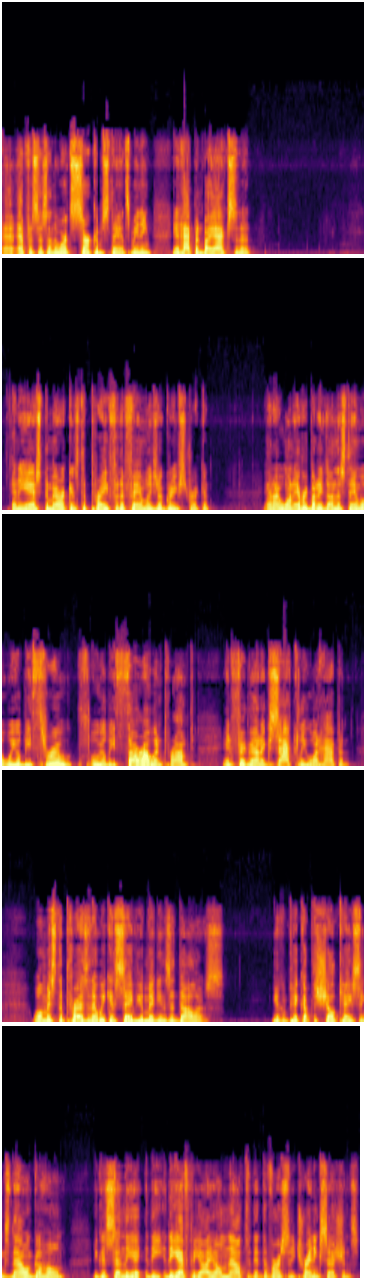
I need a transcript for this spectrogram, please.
Emphasis on the word circumstance, meaning it happened by accident. And he asked Americans to pray for the families who are grief stricken. And I want everybody to understand what we will be through. We will be thorough and prompt in figuring out exactly what happened. Well, Mr. President, we can save you millions of dollars. You can pick up the shell casings now and go home. You can send the, the, the FBI home now to their diversity training sessions.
